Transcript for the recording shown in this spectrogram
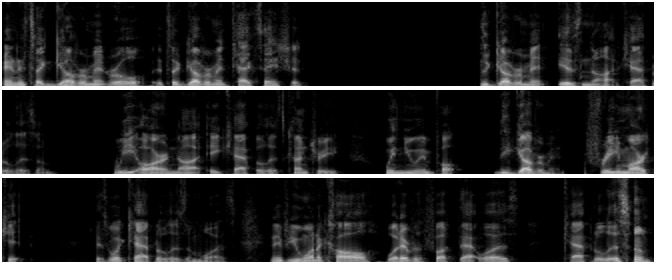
And it's a government rule. It's a government taxation. The government is not capitalism. We are not a capitalist country when you involve the government. Free market is what capitalism was. And if you want to call whatever the fuck that was capitalism,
